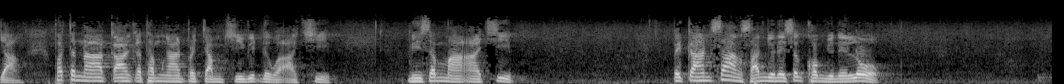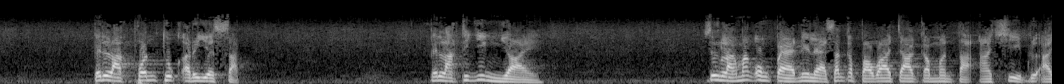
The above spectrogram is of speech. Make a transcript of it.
อย่าง พัฒนาการกระทำงานประจำชีวิตเรียกว่าอาชีพ มีสัมมาอาชีพเป็นการสร้างสรรค์อยู่ในสังคมอยู่ในโลก เป็นหลักพ้นทุกอริยสัจเป็นหลักที่ยิ่งใหญ่ ซึ่งหลังมรรคองแปดนี่แหละสังกปวาจากรรมันตะอาชีพ หรืออา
